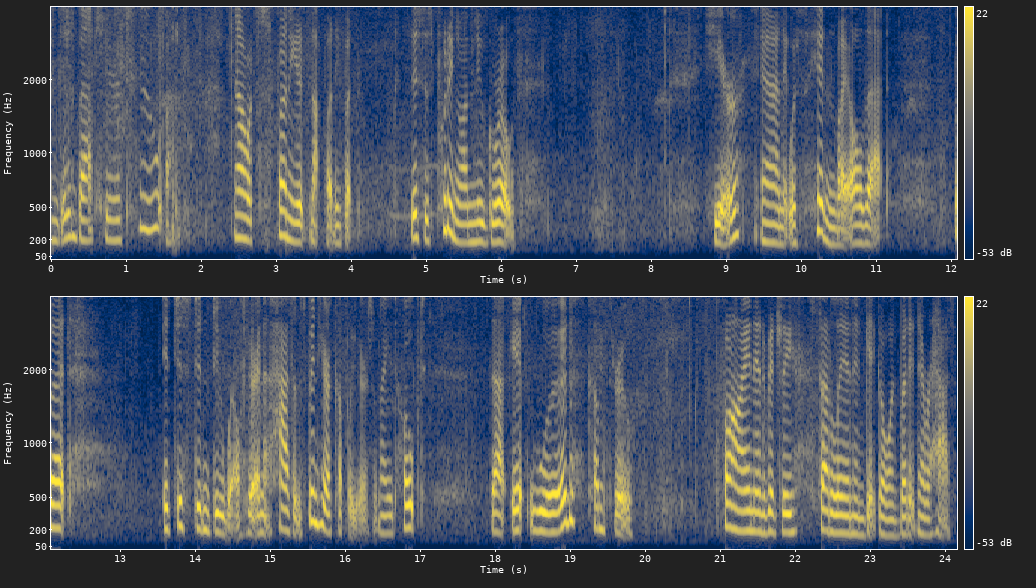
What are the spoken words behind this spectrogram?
I'm getting back here too. Uh, now it's funny, it, not funny, but this is putting on new growth here, and it was hidden by all that. But it just didn't do well here, and it hasn't. It's been here a couple years, and I had hoped that it would come through fine and eventually settle in and get going, but it never has.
